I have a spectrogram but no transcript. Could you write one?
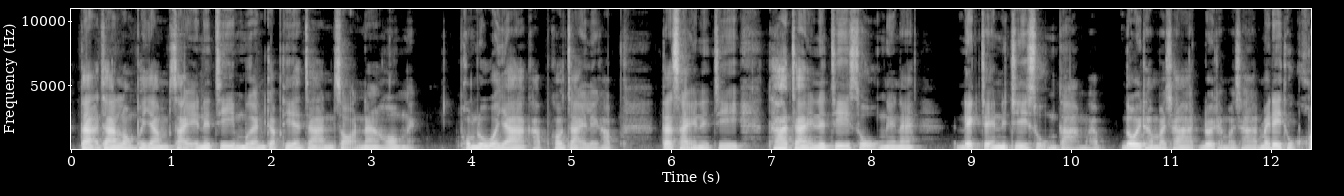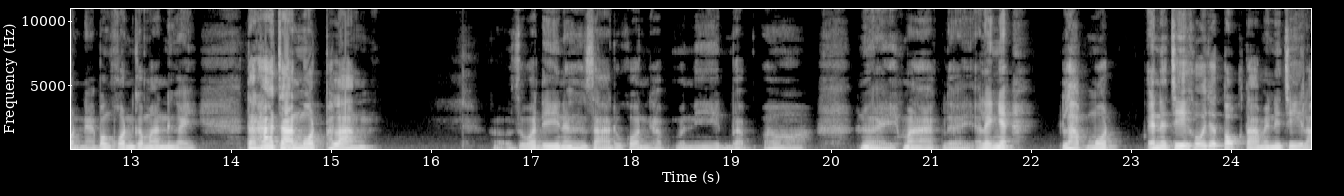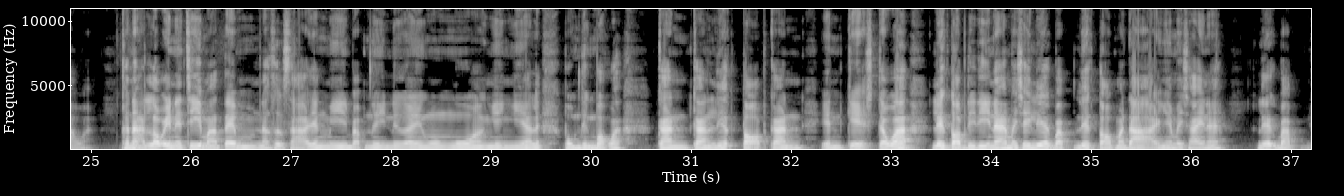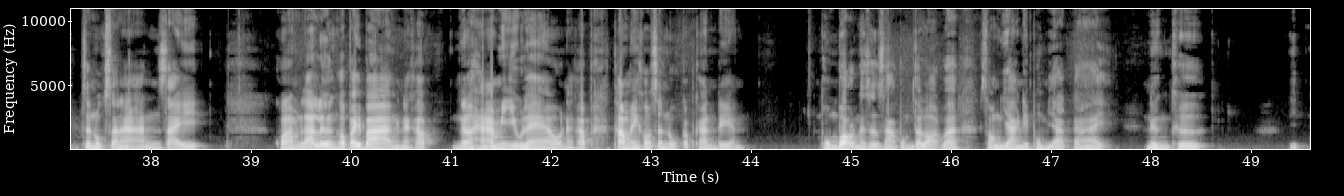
แต่อาจารย์ลองพยายามใส่ energy เหมือนกับที่อาจารย์สอนหน้าห้องเนี่ยผมรู้ว่ายากครับเข้าใจเลยครับ แต่ใส่ energy ถ้าอาจารย์ energy สูงเนี่ยนะเด็กจะ energy สูงตามครับ โดยธรรมชาติโดยธรรมชาติไม่ได้ทุกคนนะบางคนก็มาเหนื่อย แต่ถ้าอาจารย์หมดพลัง สวัสดีนักศึกษาทุกคนครับ วันนี้แบบเออเหนื่อยมากเลย อะไรเงี้ยหลับหมด energy เขาก็จะตกตาม energy เราอะ ขนาดเรา energy มาเต็มนักศึกษายังมีแบบเหนื่อยๆงงๆเงี้ยๆเลยผมถึงบอกว่าการการเรียกตอบการ engage แต่ว่าเรียกตอบดีๆนะไม่ใช่เรียกแบบเรียกตอบมาด่าอย่างเงี้ยไม่ใช่นะ เรียกแบบสนุกสนานใส่ความล่าเริงเข้าไปบ้างนะครับ เนื้อหามีอยู่แล้วนะครับทำให้เขาสนุกกับการเรียน ผมบอกนักศึกษาผมตลอดว่า 2ออย่างที่ผมอยากได้ 1 คือ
